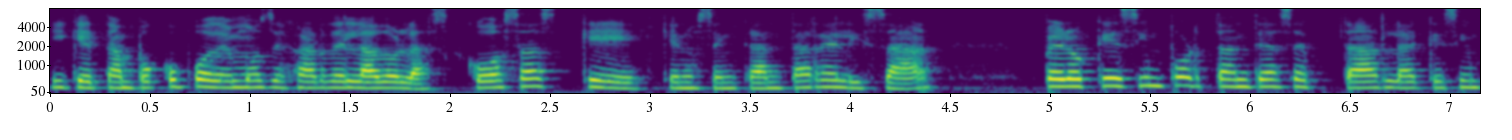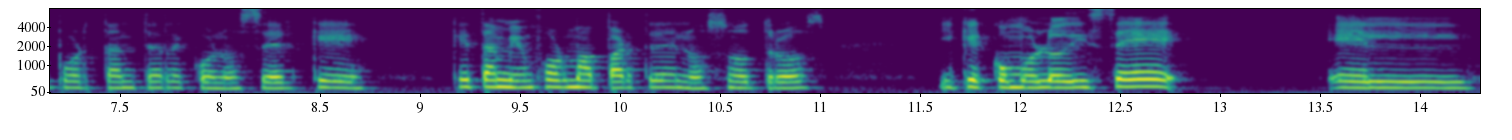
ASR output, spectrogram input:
y que tampoco podemos dejar de lado las cosas que, que nos encanta realizar, pero que es importante aceptarla, que es importante reconocer que, que también forma parte de nosotros y que como lo dice el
